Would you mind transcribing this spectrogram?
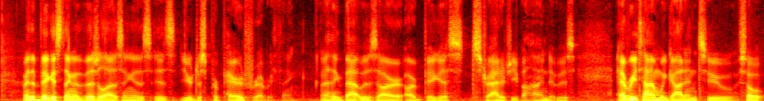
I mean, the biggest thing with visualizing is is you're just prepared for everything, and I think that was our our biggest strategy behind it was every time we got into so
